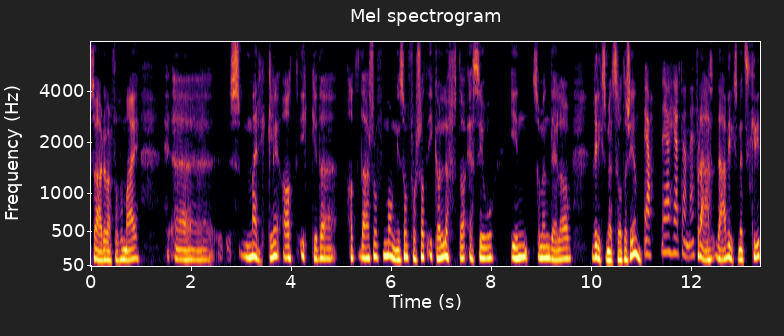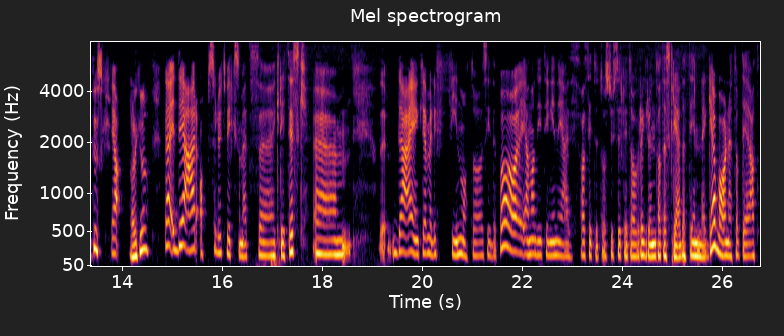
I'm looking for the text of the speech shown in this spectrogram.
så er det i hvert fall for meg eh, merkelig at, ikke det, at det er så mange som fortsatt ikke har løfta SEO inn som en del av virksomhetsstrategien. ja, det er jeg helt enig i. For det er, det er virksomhetskritisk, Ja. er det ikke det? Det, det er absolutt virksomhetskritisk. Um, det er egentlig en veldig fin måte å si det på. og En av de tingene jeg har sittet og stusset litt over, og grunnen til at jeg skrev dette innlegget, var nettopp det at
